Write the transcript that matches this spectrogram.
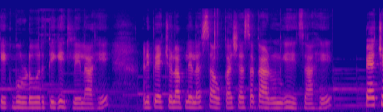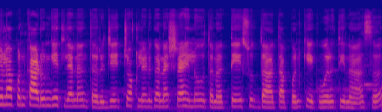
केक बोर्डवरती घेतलेला आहे. आणि पॅचोला आपल्याला सावकाश असा काढून घ्यायचा आहे. पॅचोला आपण काढून घेतल्यानंतर जे चॉकलेट गणाश राहिलं होतं ना ते सुद्धा आता आपण केकवरती ना असं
